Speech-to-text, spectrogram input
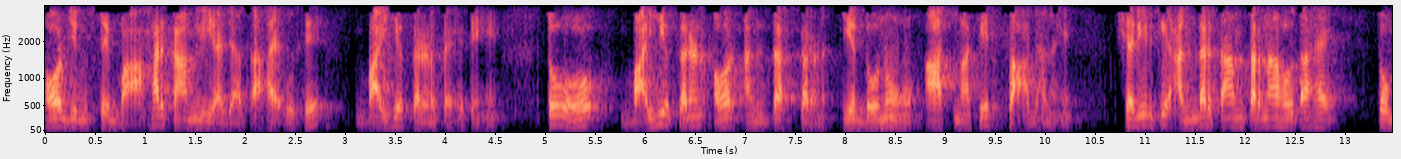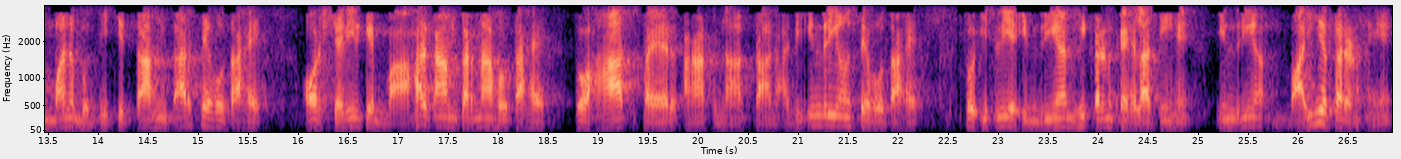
और जिनसे बाहर काम लिया जाता है, उसे बाह्यकरण कहते हैं। तो बाह्यकरण और अंतकरण, ये दोनों आत्मा के साधन हैं। शरीर के अंदर काम करना होता है तो मन, बुद्धि, चित्त, अहंकार से होता है और शरीर के बाहर काम करना होता है तो हाथ, पैर, आँख, नाक, कान आदि इंद्रियों से होता है। तो इसलिए इंद्रियाँ भी कर्ण कहलाती हैं। इंद्रियाँ बाह्य करण हैं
